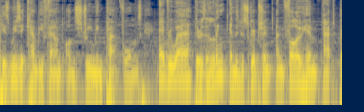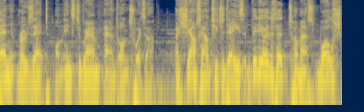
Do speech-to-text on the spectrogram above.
His music can be found on streaming platforms everywhere. There is a link in the description and follow him at Ben Rosette on Instagram and on Twitter. A shout out to today's video editor, Thomas Walsh.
